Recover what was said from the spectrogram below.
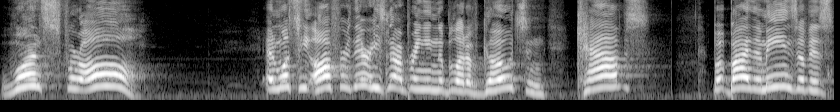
Once for all. And what's he offer there? He's not bringing the blood of goats and calves, but by the means of his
